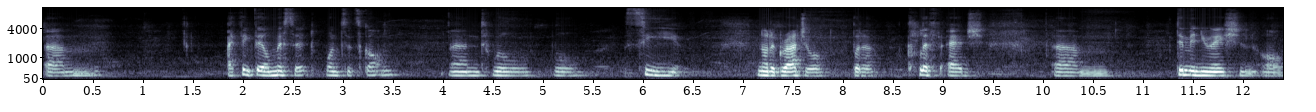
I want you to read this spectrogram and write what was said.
Um, I think they'll miss it once it's gone and we'll we'll see not a gradual but a cliff edge um, diminution of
